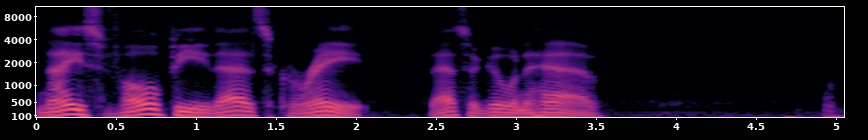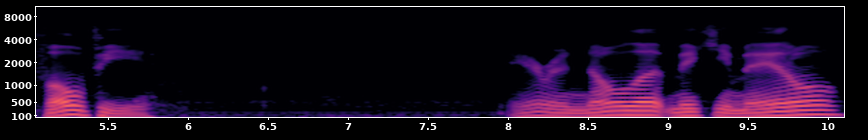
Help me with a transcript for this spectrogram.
nice Volpe. That's great. That's a good one to have. Volpe. Aaron Nola, Mickey Mantle,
